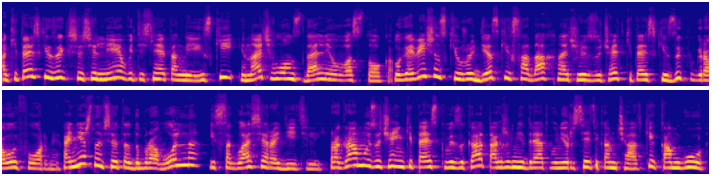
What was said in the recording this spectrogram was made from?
А китайский язык все сильнее вытесняет английский, и начал он с Дальнего Востока. В Благовещенске уже в детских садах начали изучать китайский язык в игровой форме. Конечно, все это добровольно и с согласия родителей. Программу изучения китайского языка также внедрят в университете Камчатки Камгу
